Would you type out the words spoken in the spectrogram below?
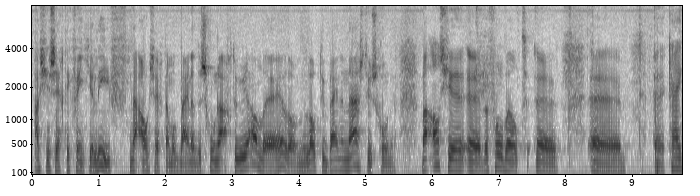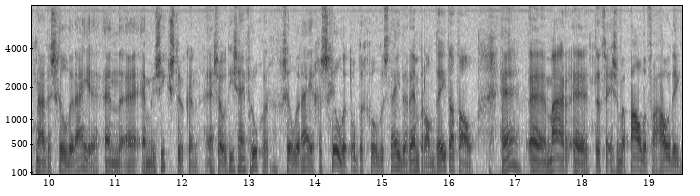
als je zegt ik vind je lief, nou zeg dan moet ik bijna de schoenen achter uw handen. Hè? Dan loopt u bijna naast uw schoenen. Maar als je uh, bijvoorbeeld uh, uh, kijkt naar de schilderijen en, en muziekstukken en zo, die zijn vroeger schilderijen geschilderd op de gulden snede. Rembrandt deed dat al. Hè? maar dat is een bepaalde verhouding.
